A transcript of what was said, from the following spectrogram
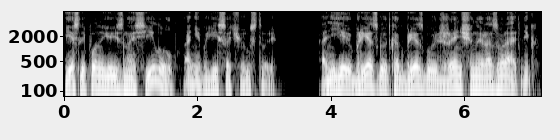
Если бы он ее изнасиловал, они бы ей сочувствовали. Они ею брезгуют, как брезгует женщина-развратник.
